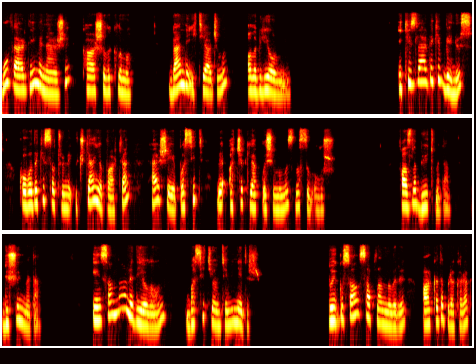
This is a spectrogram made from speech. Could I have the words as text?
Bu verdiğim enerji karşılıklı mı? Ben de ihtiyacımı alabiliyor muyum? İkizlerdeki Venüs, kovadaki Satürn'e üçgen yaparken her şeye basit ve açık yaklaşımımız nasıl olur? Fazla büyütmeden, düşünmeden. İnsanlarla diyaloğun basit yöntemi nedir? Duygusal saplanmaları arkada bırakarak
